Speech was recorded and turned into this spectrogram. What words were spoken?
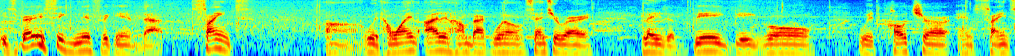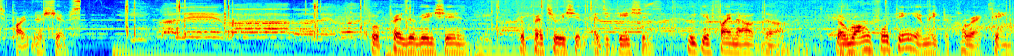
It's very significant that science uh, with Hawaiian Island Humpback Whale Sanctuary plays a big, big role with culture and science partnerships. For preservation, perpetuation, education. We can find out the, the wrongful thing and make the correct thing.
